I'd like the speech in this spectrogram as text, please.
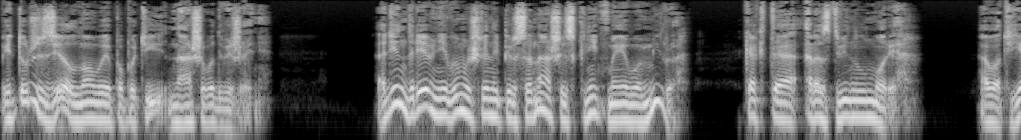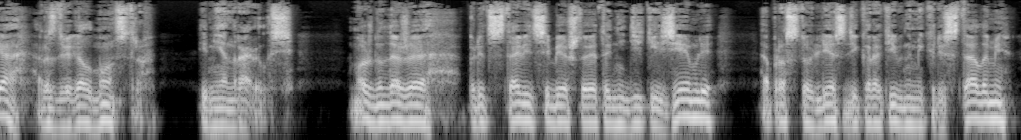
И тут же сделал новые по пути нашего движения. Один древний вымышленный персонаж из книг моего мира как-то раздвинул море. А вот я раздвигал монстров, и мне нравилось. Можно даже представить себе, что это не дикие земли, а простой лес с декоративными кристаллами —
